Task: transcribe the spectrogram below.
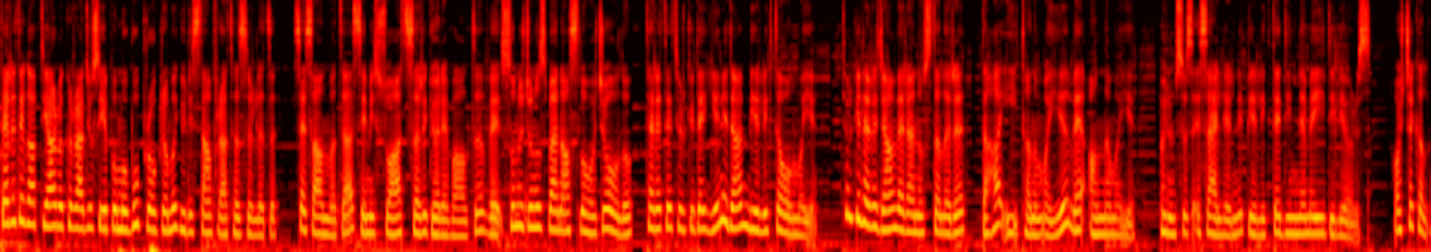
TRT GAP Diyarbakır Radyosu yapımı bu programı Gülistan Fırat hazırladı. Ses almada Semih Suat Sarı görev aldı ve sunucunuz ben Aslı Hocaoğlu, TRT Türkü'de yeniden birlikte olmayı, türkülere can veren ustaları daha iyi tanımayı ve anlamayı, ölümsüz eserlerini birlikte dinlemeyi diliyoruz. Hoşçakalın.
